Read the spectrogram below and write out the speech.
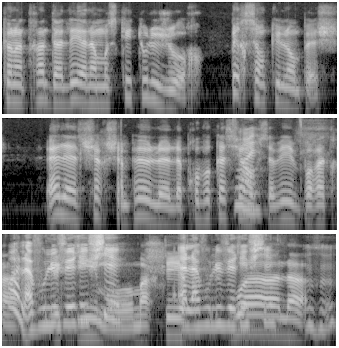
qu'elle est en train d'aller à la mosquée tous les jours. Personne qui l'empêche. Elle, elle cherche un peu la provocation, vous savez, pour être un. elle a voulu vérifier. Elle a voulu vérifier. Voilà. Mhm.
